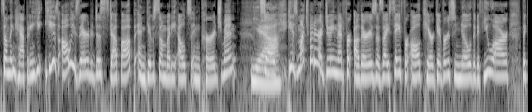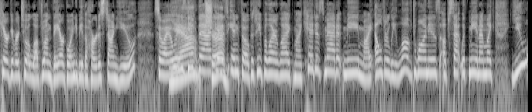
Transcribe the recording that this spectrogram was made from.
something happening he, he is always there to just step up and give somebody else encouragement. Yeah. So he is much better at doing that for others. As i say for all caregivers know that if you are the caregiver to a loved one they are going to be the hardest on you. So i always yeah, give that sure. as info because people are like my kid is mad at me. My elderly loved one is upset with me. And i'm like like, you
